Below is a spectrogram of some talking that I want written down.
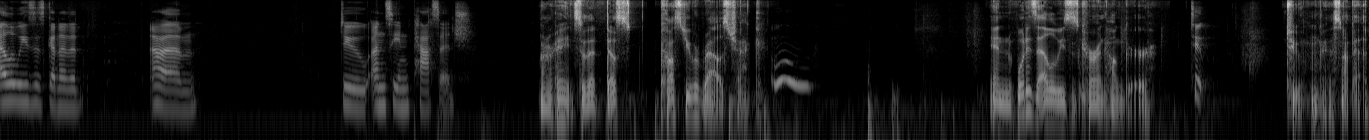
Eloise is gonna um do unseen passage. All right, so that does cost you a rouse check. Ooh. And what is Eloise's current hunger? Two. Two. Okay, that's not bad.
